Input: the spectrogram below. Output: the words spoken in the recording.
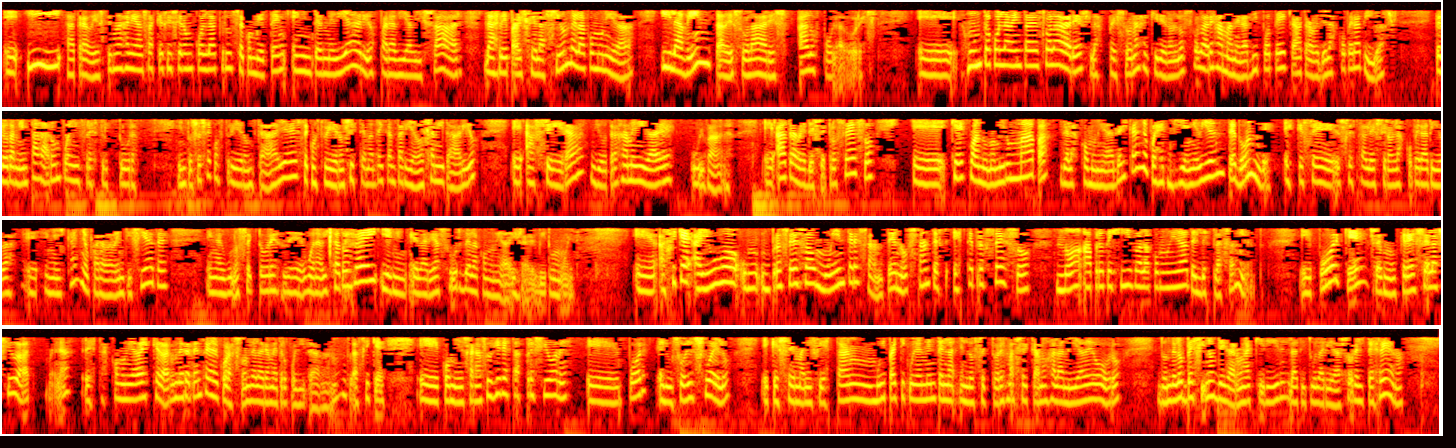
eh, y a través de unas alianzas que se hicieron con la Cruz se convierten en intermediarios para viabilizar la reparcelación de la comunidad y la venta de solares a los pobladores. Eh, junto con la venta de solares, las personas adquirieron los solares a manera de hipoteca a través de las cooperativas, pero también pagaron por infraestructura. Entonces se construyeron calles, se construyeron sistemas de alcantarillado sanitario, eh, aceras y otras amenidades urbanas. Eh, a través de ese proceso eh, que cuando uno mira un mapa de las comunidades del caño, pues es bien evidente dónde es que se, se establecieron las cooperativas eh, en el caño, para la 27, en algunos sectores de Buenavista Torrey y en el área sur de la comunidad de Israel Bitumul. Eh, así que ahí hubo un, un, proceso muy interesante, no obstante, este proceso no ha protegido a la comunidad del desplazamiento. Eh, porque según crece la ciudad, estas comunidades quedaron de repente en el corazón del área metropolitana. Así que eh, comienzan a surgir estas presiones eh, por el uso del suelo que se manifiestan muy particularmente en, en los sectores más cercanos a la milla de oro, donde los vecinos llegaron a adquirir la titularidad sobre el terreno.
